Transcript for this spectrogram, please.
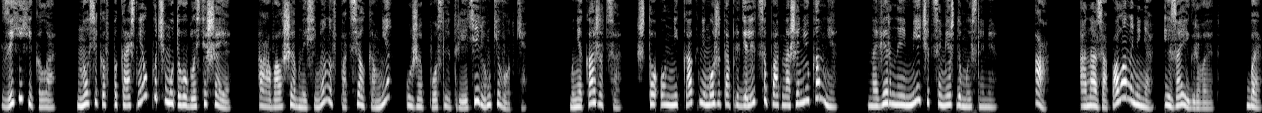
захихикала, Носиков покраснел почему-то в области шеи, а волшебный Семенов подсел ко мне уже после третьей рюмки водки. Мне кажется, что он никак не может определиться по отношению ко мне. Наверное, мечется между мыслями. А. Она запала на меня и заигрывает. Б.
